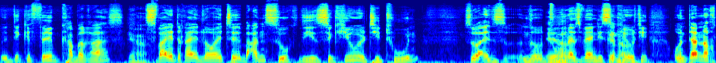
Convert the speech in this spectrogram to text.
dicke Filmkameras, Ja. zwei, drei Leute im Anzug, die Security tun, so als so tun, Ja, als wären die genau. Security, und dann noch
